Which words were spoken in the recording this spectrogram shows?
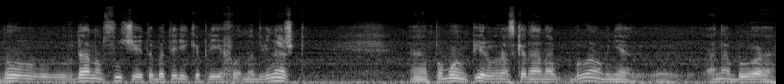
Ну, в данном случае эта батарейка приехала на двенашке. Э, по-моему, первый раз, когда она была у меня, э, она была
